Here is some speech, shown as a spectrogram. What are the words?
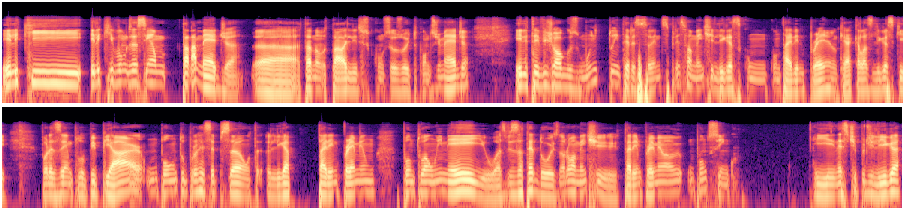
Ele que, ele que vamos dizer assim, está é na média, está uh, tá ali com seus 8 pontos de média. Ele teve jogos muito interessantes, principalmente ligas com, com Tyrant Premium, que é aquelas ligas que, por exemplo, PPR, um ponto por recepção, liga Tyrant Premium pontua 1,5, às vezes até 2. Normalmente Tyrant Premium é 1.5. E nesse tipo de liga,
